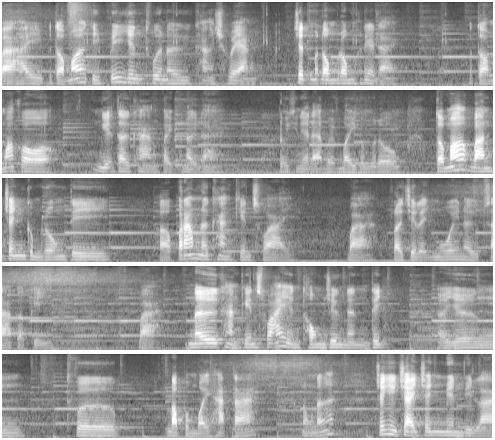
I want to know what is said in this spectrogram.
បាទហើយបន្ទាប់មកទី2យើងធ្វើនៅខាងឆ្វាំងចិត្តម្ដុំរំគ្នាដែរបន្ទាប់មកក៏ងាកទៅខាងប្រៃភ្នៅដែរដូចគ្នាដែរ3គម្រោងបន្ទាប់មកបានចេញគម្រោងទី5នៅខាងគៀនស្វាយបាទផ្លូវជាតិលេខ1នៅផ្សារកគីបាទនៅខាងគៀនស្វាយយើងធំជាងនឹងបន្តិចយើងធ្វើ 18ហត្តាក្នុងហ្នឹងអញ្ចឹងយើងចែកចេញមានវីឡា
